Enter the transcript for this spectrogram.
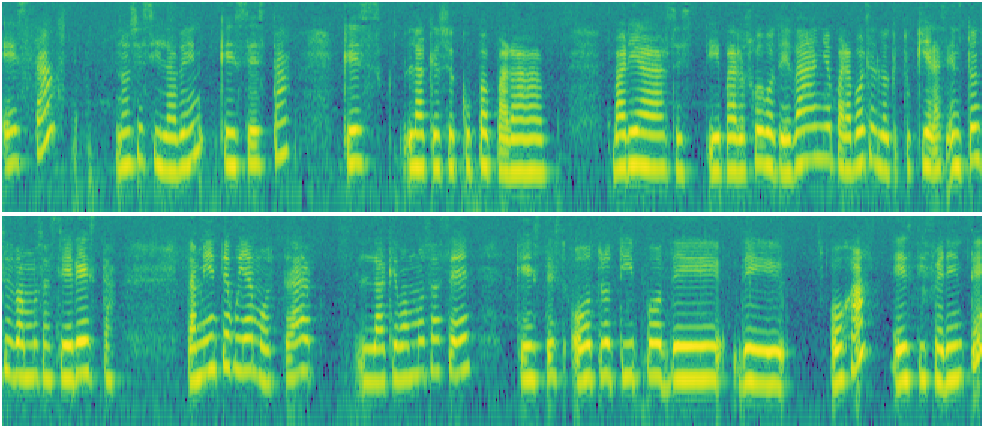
esta, no sé si la ven, que es esta, que es la que se ocupa para varias, este, para los juegos de baño, para bolsas, lo que tú quieras. Entonces vamos a hacer esta. También te voy a mostrar la que vamos a hacer, que este es otro tipo de, de hoja, es diferente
